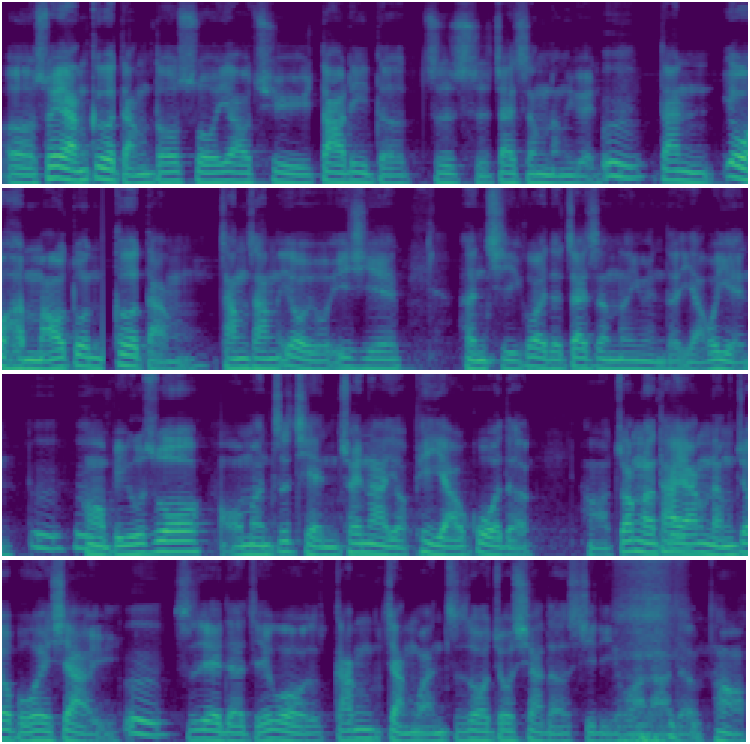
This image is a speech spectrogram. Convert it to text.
嗯、呃，虽然各党都说要去大力的支持再生能源，嗯，但又很矛盾，各党常常又有一些很奇怪的再生能源的谣言，嗯，哦、嗯，比如说我们之前崔娜有辟谣过的。好，装了太阳能就不会下雨，嗯，之类的。结果刚讲完之后就下得稀里哗啦的，哈，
